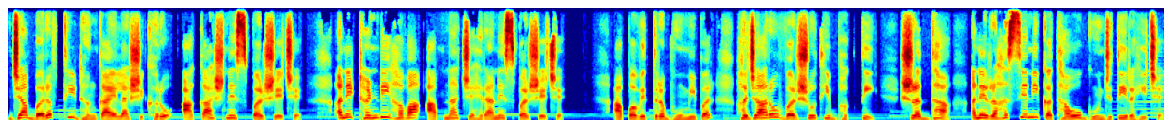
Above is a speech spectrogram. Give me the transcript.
જ્યાં બરફથી ઢંકાયેલા શિખરો આકાશને સ્પર્શે છે અને ઠંડી હવા આપના ચહેરાને સ્પર્શે છે. આ પવિત્ર ભૂમિ પર હજારો વર્ષોથી ભક્તિ, શ્રદ્ધા અને રહસ્યની કથાઓ ગુંજતી રહી છે.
